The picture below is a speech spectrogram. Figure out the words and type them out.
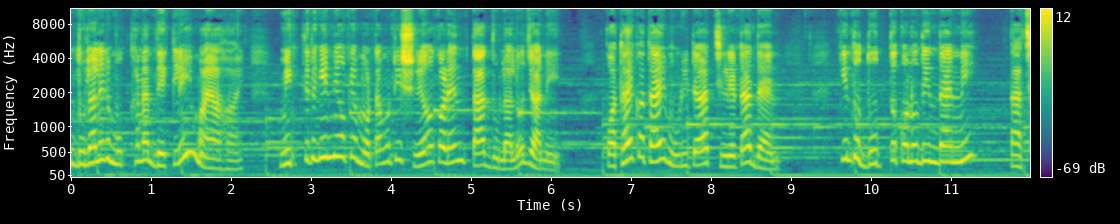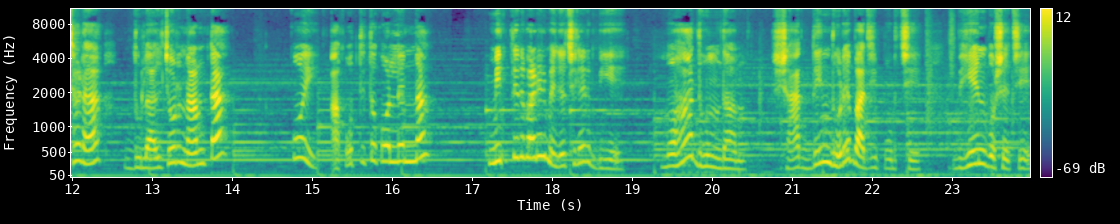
দুলালের মুখখানা দেখলেই মায়া হয়। মিত্রগিন্নি ওকে মোটামুটি স্নেহ করেন তা দুলালও জানে। কথায় কথায় মুড়িটা, চিড়েটা দেন। কিন্তু দুধ তো কোনোদিন দেননি। তাছাড়া দুলাল চোর নামটা? কই, আপত্তি তো করলেন না। মিত্তির বাড়ির মেজ ছেলের বিয়ে। মহা ধুমধাম। সাত দিন ধরে বাজি পড়ছে, ভিয়েন বসেছে।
